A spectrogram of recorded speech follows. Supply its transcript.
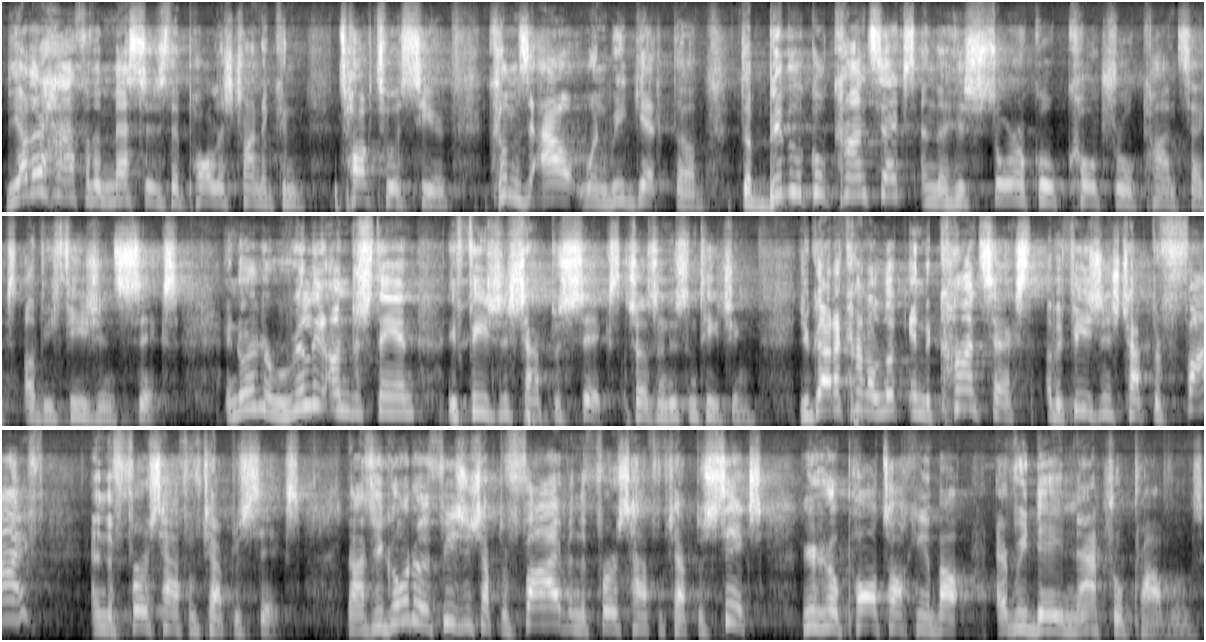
The other half of the message that Paul is trying to con- talk to us here comes out when we get the, the biblical context and the historical cultural context of Ephesians 6. In order to really understand Ephesians chapter 6, so I was gonna do some teaching, you gotta kind of look in the context of Ephesians chapter 5 and the first half of chapter 6. Now, if you go to Ephesians chapter 5 and the first half of chapter 6, you hear Paul talking about everyday natural problems.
